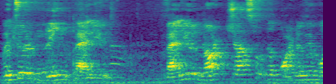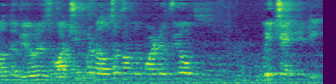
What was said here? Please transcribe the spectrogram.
which will bring value. Value not just from the point of view of what the viewer is watching, but also from the point of view of which entity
